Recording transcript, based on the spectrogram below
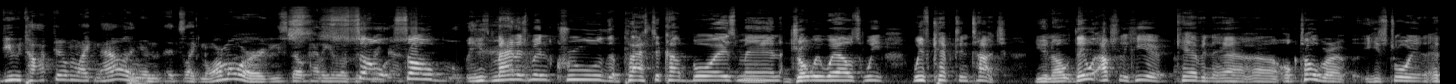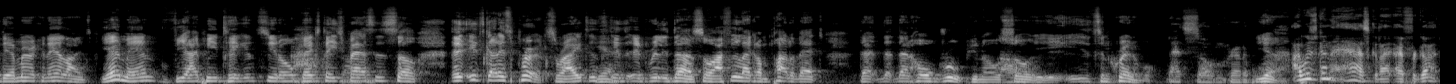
do you talk to him like now, and you're it's like normal, or do you still kind of get a little? So, bit freaked out? so his management crew, the Plastic Cup Boyz, man, Joey Wells, we we've kept in touch. You know, they were actually here, Kevin, uh, uh, October. His tour at the American Airlines. Yeah, man, VIP tickets, you know, backstage passes. So it, it's got its perks, right? It, Yeah. it, it really does. So I feel like I'm part of that that that, that whole group. You know, so i it's incredible. That's so incredible. Yeah. I was gonna ask, and I, I forgot.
